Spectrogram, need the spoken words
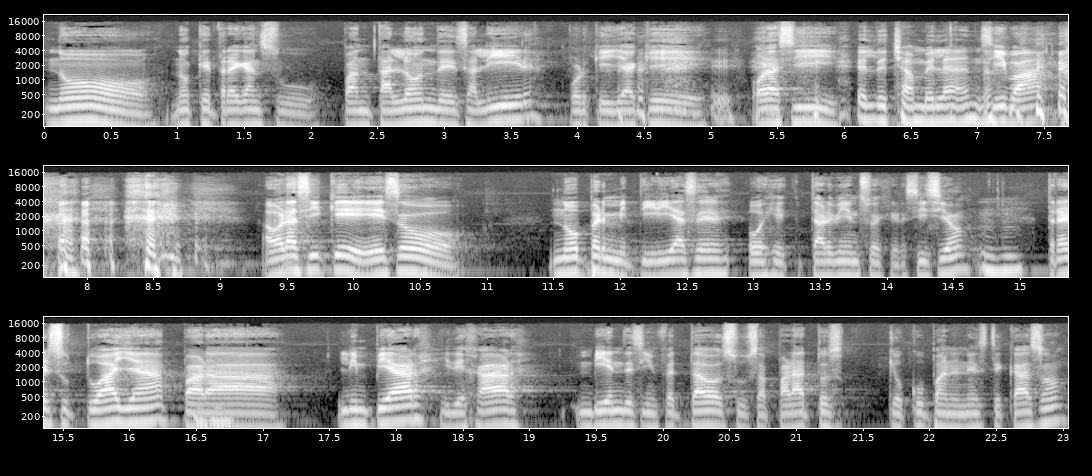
No, no que traigan su pantalón de salir, porque ya que ahora sí... El de chambelán. Sí, va. ahora sí que eso no permitiría hacer o ejecutar bien su ejercicio. Traer su toalla para limpiar y dejar bien desinfectados sus aparatos que ocupan en este caso.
